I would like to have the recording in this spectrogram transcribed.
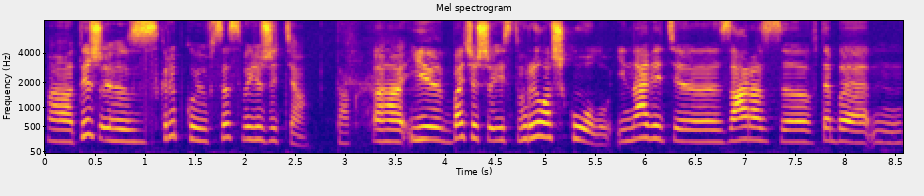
А, ти ж е, з скрипкою все своє життя. Так. А, І бачиш, і створила школу, і навіть е, зараз е, в тебе м,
